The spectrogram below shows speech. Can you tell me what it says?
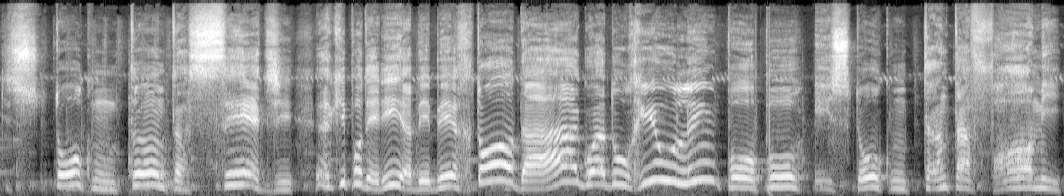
que Estou com tanta sede que poderia beber toda a água do rio Limpopo. Estou com tanta fome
